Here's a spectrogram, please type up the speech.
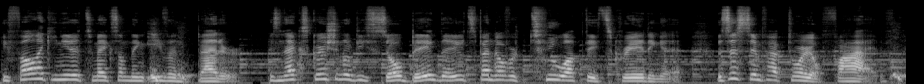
he felt like he needed to make something even better. His next creation would be so big that he would spend over two updates creating it. This is Sim Factorial 5.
